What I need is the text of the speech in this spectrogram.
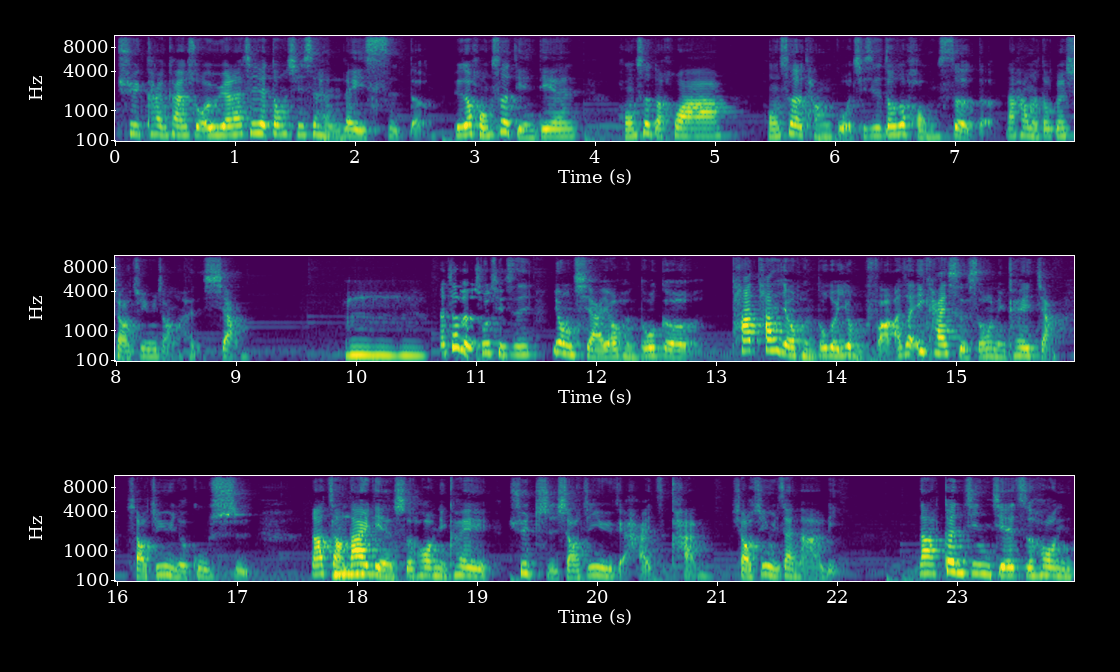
去看看说，原来这些东西是很类似的。比如说红色点点、红色的花。红色的糖果其实都是红色的，那他们都跟小金鱼长得很像。嗯嗯，那这本书其实用起来有很多个，它它有很多个用法。在一开始的时候，你可以讲小金鱼的故事，然后长大一点的时候，你可以去指小金鱼给孩子看，小金鱼在哪里。那更进阶之后，你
